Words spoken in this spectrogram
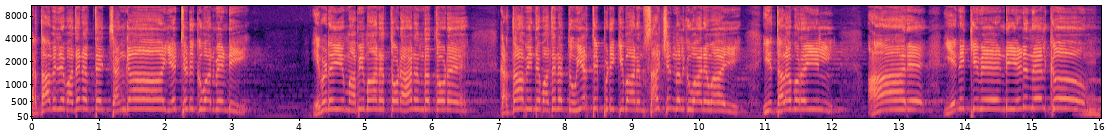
കർത്താവിന്റെ വചനത്തെ ചങ്ക ഏറ്റെടുക്കുവാൻ വേണ്ടി എവിടെയും അഭിമാനത്തോടെ ആനന്ദത്തോടെ കർത്താവിന്റെ വചനത്തെ ഉയർത്തിപ്പിടിക്കുവാനും സാക്ഷ്യം നൽകുവാനുമായി ഈ തലമുറയിൽ ആര് എനിക്ക് വേണ്ടി എഴുന്നേൽക്കും?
